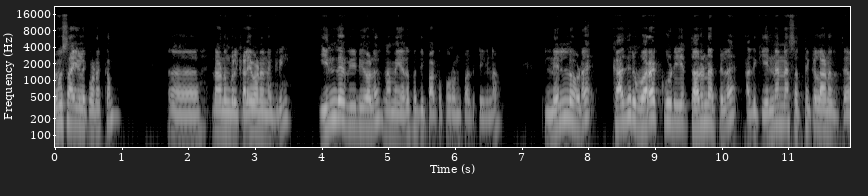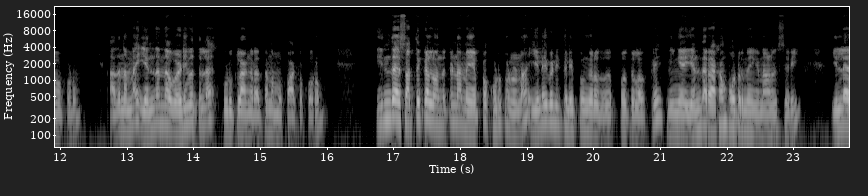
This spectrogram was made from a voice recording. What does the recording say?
விவசாயிகளுக்கு வணக்கம். நான் உங்கள் கலைவாண நகரி. இந்த வீடியோவில் நம்ம எதை பற்றி பார்க்க போகிறோம்னு பார்த்துட்டிங்கன்னா நெல்லோட கதிர் வரக்கூடிய தருணத்தில் அதுக்கு என்னென்ன சத்துக்களானது தேவைப்படும் அதை நம்ம எந்தெந்த வடிவத்தில் கொடுக்கலாங்கிறத நம்ம பார்க்க போகிறோம் இந்த சத்துக்கள் வந்துட்டு நம்ம எப்போ கொடுக்கணும்னா இலைவெளி தெளிப்புங்கிறது பொறுத்தளவுக்கு நீங்கள் எந்த ரகம் போட்டிருந்தீங்கனாலும் சரி இல்லை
